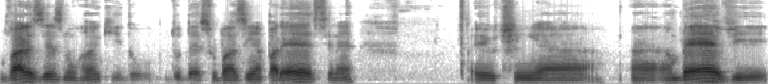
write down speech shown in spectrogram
várias vezes no ranking do, do Décio Bazinha aparece, né? Eu tinha a Ambev,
